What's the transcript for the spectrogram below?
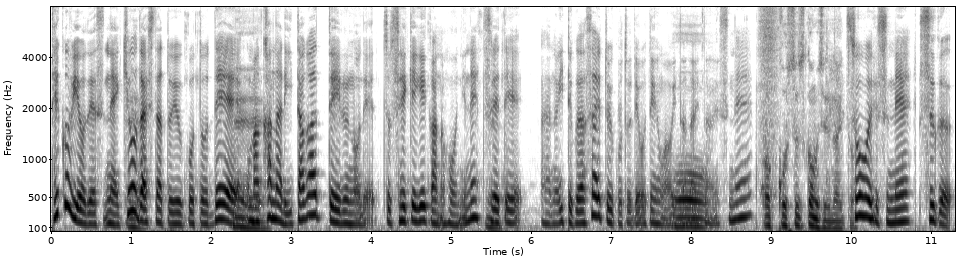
手首をですね強打したということで、ええ。まあ、かなり痛がっているのでちょっと整形外科の方にね連れて、あの行ってくださいということでお電話をいただいたんですね。あ骨折かもしれないと。そうですね。すぐ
